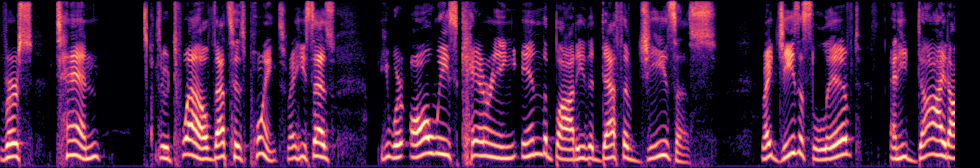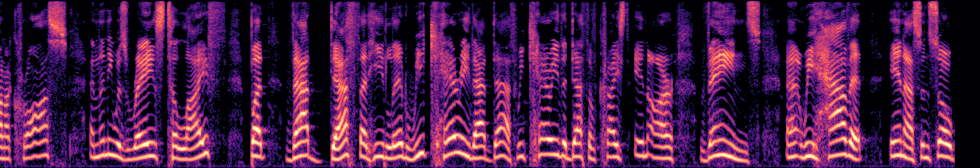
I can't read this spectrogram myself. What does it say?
verse 10 through 12, that's his point, right? He says, we're always carrying in the body the death of Jesus, right? Jesus lived and he died on a cross and then he was raised to life. But that death that he lived, we carry that death. We carry the death of Christ in our veins and we have it in us. And so,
